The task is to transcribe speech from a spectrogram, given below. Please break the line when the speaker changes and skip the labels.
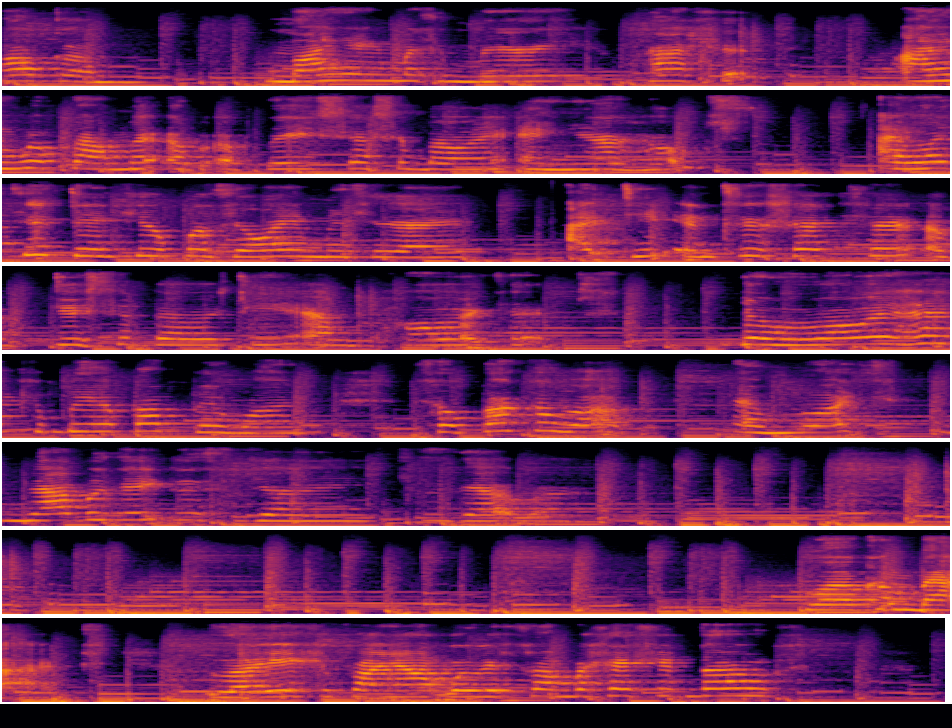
welcome. My name is Mary Pratchett. I am a founder of Upgrade Accessibility and your host. I'd like to thank you for joining me today at the intersection of disability and politics. The road ahead can be a bumpy one, so buckle up and let's navigate this journey together. Welcome back. Ready to find out where this conversation goes?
